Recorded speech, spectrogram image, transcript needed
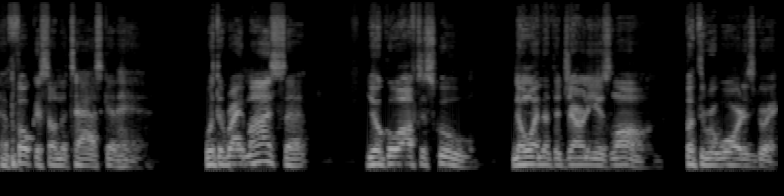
and focus on the task at hand. With the right mindset, you'll go off to school knowing that the journey is long, but the reward is great.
